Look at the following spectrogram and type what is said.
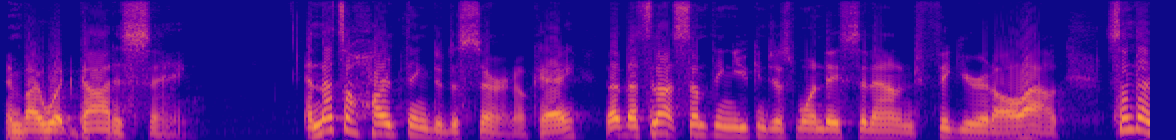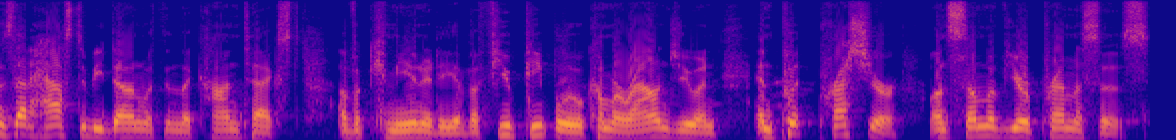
and by what God is saying. And that's a hard thing to discern, okay? That, that's not something you can just one day sit down and figure it all out. Sometimes that has to be done within the context of a community, of a few people who come around you and, and put pressure on some of your premises,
